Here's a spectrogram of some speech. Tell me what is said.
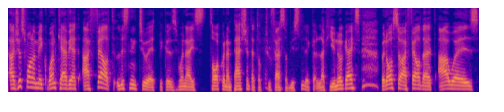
i just want to make one caveat. I felt listening to it because when i talk when i'm passionate i talk too fast obviously like like you know guys. But also i felt that i was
